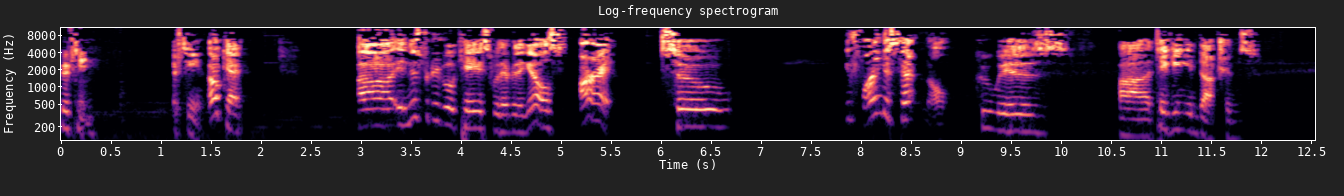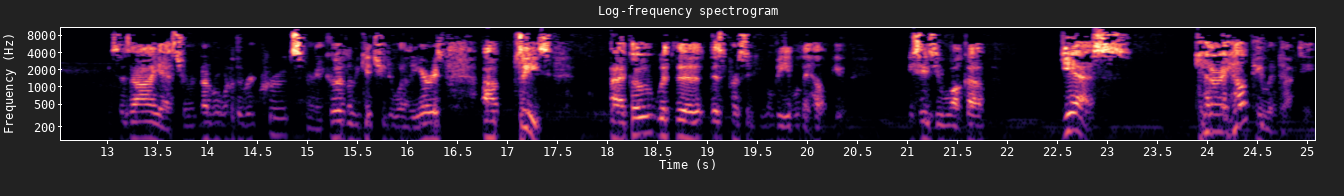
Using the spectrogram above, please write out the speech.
15. 15. Okay. Uh, in this particular case, with everything else, all right. So you find a sentinel who is uh, taking inductions. He says, ah, yes, you're number one of the recruits. Very good. Let me get you to one of the areas. Uh, please, uh, go with the, this person. He will be able to help you. He sees you walk up. Yes. Can I help you, inductee?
